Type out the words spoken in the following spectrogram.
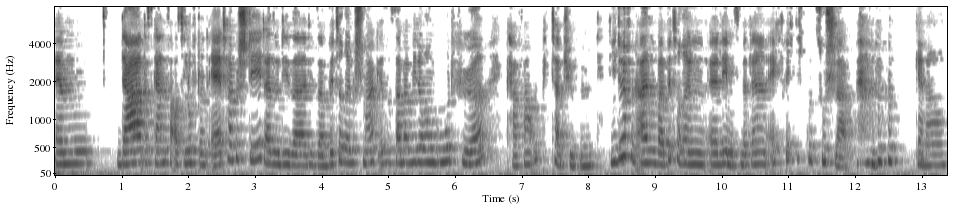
Ähm, da das Ganze aus Luft und Äther besteht, also dieser, dieser bittere Geschmack, ist es aber wiederum gut für Kaffer- und Pita-Typen. Die dürfen also bei bitteren äh, Lebensmitteln echt richtig gut zuschlagen. Genau.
